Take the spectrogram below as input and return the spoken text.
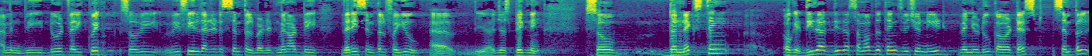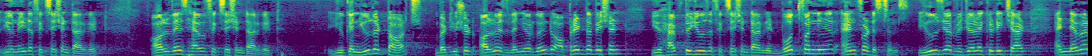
i mean we do it very quick so we, we feel that it is simple but it may not be very simple for you uh, you are just beginning so the next thing okay these are these are some of the things which you need when you do cover test. Simple you need a fixation target. Always have a fixation target. You can use a torch but you should always when you are going to operate the patient you have to use a fixation target both for near and for distance. Use your visual acuity chart and never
